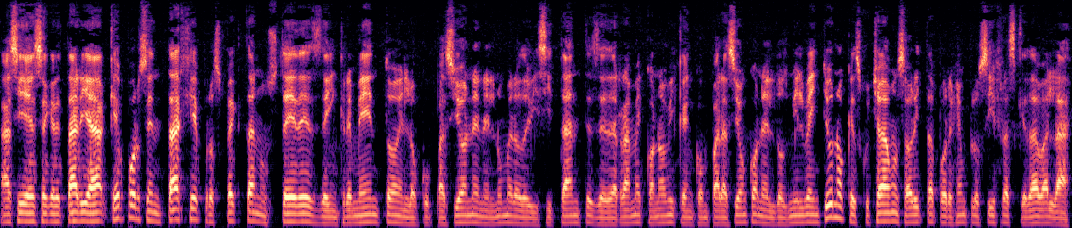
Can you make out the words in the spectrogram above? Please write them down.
Así es, secretaria. ¿Qué porcentaje prospectan ustedes de incremento en la ocupación en el número de visitantes de derrama económica en comparación con el 2021? Que escuchábamos ahorita, por ejemplo, cifras que daba la,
